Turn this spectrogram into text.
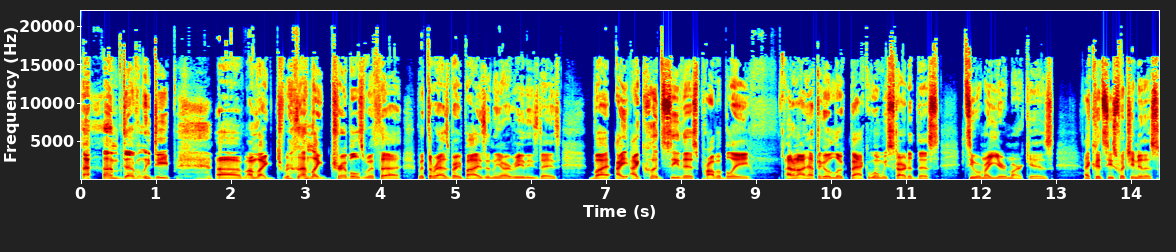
I'm definitely deep. Um, I'm like, I'm like tribbles with, uh, with the Raspberry Pis in the RV these days. But I, I could see this probably, I don't know. I'd have to go look back when we started this, see where my year mark is. I could see switching to this.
